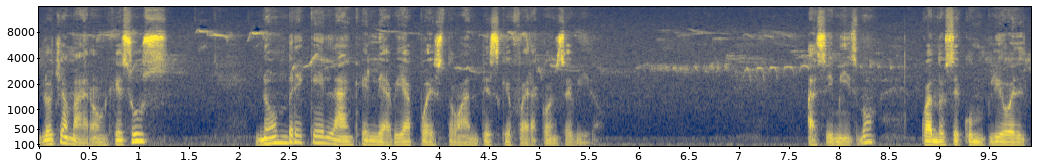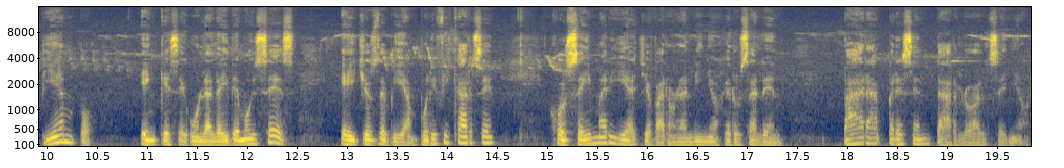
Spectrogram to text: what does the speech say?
lo llamaron Jesús, nombre que el ángel le había puesto antes que fuera concebido. Asimismo, cuando se cumplió el tiempo en que según la ley de Moisés ellos debían purificarse, José y María llevaron al niño a Jerusalén para presentarlo al Señor.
